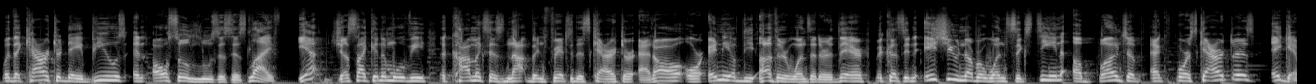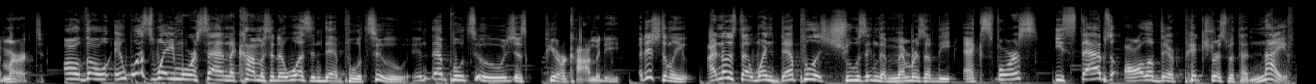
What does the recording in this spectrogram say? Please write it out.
where the character debuts and also loses his life. Yep, just like in the movie, the comics has not been fair to this character at all, or any of the other ones that are there, because in issue number 116, a bunch of X-Force characters, they get murked. Although it was way more sad in the comics than it was in Deadpool 2. In Deadpool 2, it was just pure comedy. Additionally, I noticed that when Deadpool is choosing the members of the X-Force, he stabs all of their pictures with a knife,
